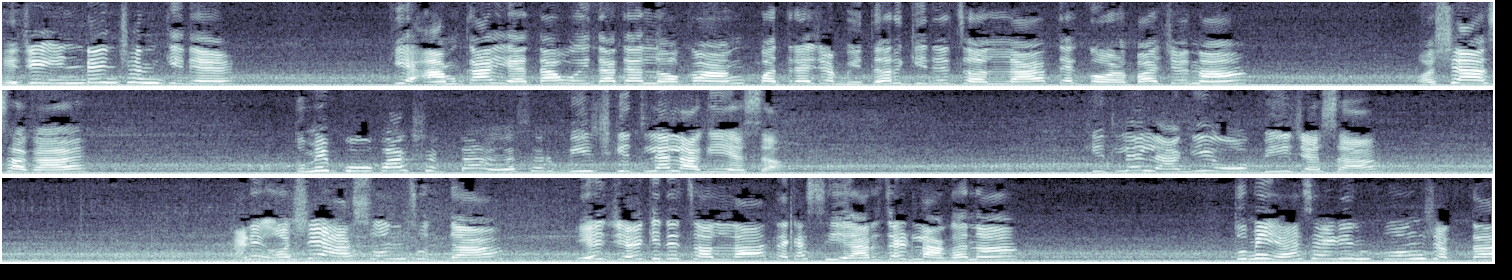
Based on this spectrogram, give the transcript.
हेचे इंटेन्शन कितें? की आमकां येता वयता त्या लोकांक पत्र्याच्या भितर कितें चल्लां तें कळपाचें ना? अशें आसा काय? तुमी पळोवपाक शकता हांगासर बीच कितले लागीं आसा. कितले लागीं हो बीच आसा आनी अशें आसून सुद्दां हे जे कितें चल्लां? ताका सीआरझेड लागना. तुमी ह्या सायडीन पळोवंक शकता.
